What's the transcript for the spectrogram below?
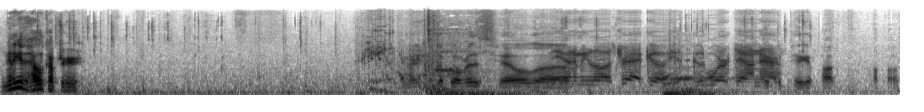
I'm gonna get the helicopter here. I'm gonna look over this hill. The Uh, enemy lost track of you. Good work down there. let the pig pop, pop out.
